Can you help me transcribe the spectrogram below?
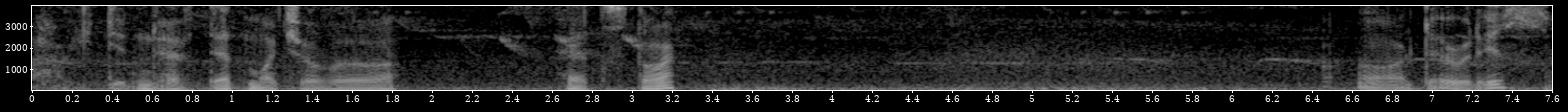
Oh, he didn't have that much of a head start. Oh, there it is.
